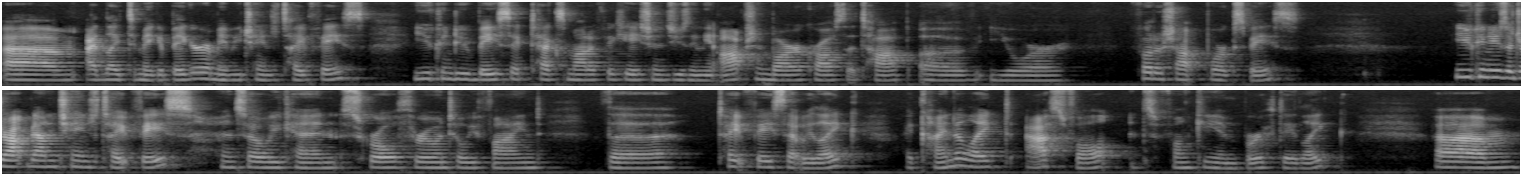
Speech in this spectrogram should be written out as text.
Um, I'd like to make it bigger, and maybe change the typeface. You can do basic text modifications using the option bar across the top of your Photoshop workspace. You can use a drop down to change the typeface, and so we can scroll through until we find the typeface that we like. I kind of liked Asphalt. It's funky and birthday-like. Um,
